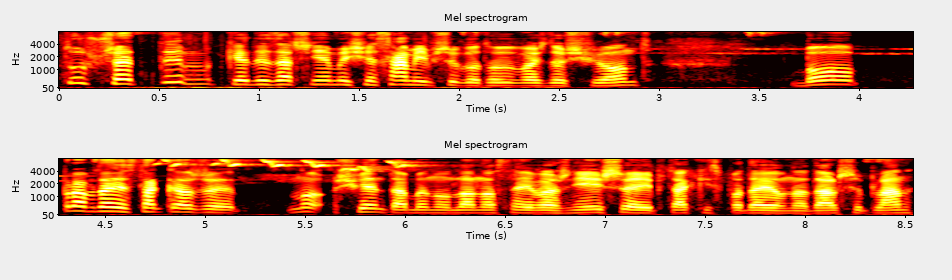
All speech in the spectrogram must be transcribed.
tuż przed tym, kiedy zaczniemy się sami przygotowywać do świąt, bo prawda jest taka, że no, święta będą dla nas najważniejsze i ptaki spadają na dalszy plan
